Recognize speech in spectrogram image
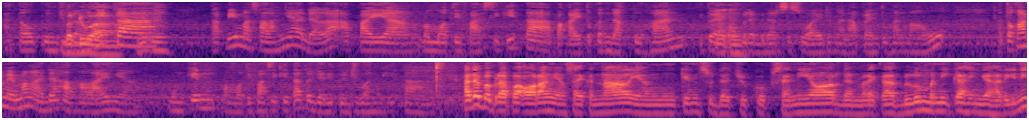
ataupun juga Berdua. menikah. Hmm tapi masalahnya adalah apa yang memotivasi kita apakah itu kehendak Tuhan itu yang mm -hmm. benar-benar sesuai dengan apa yang Tuhan mau ataukah memang ada hal-hal lain yang mungkin memotivasi kita atau jadi tujuan kita. Ada beberapa orang yang saya kenal yang mungkin sudah cukup senior dan mereka belum menikah hingga hari ini,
